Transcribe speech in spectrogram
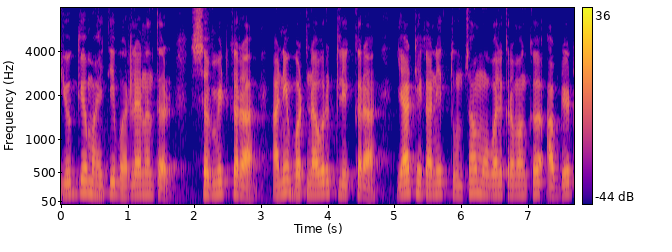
योग्य माहिती भरल्यानंतर सबमिट करा आणि बटनावर क्लिक करा. या ठिकाणी तुमचा मोबाईल क्रमांक अपडेट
